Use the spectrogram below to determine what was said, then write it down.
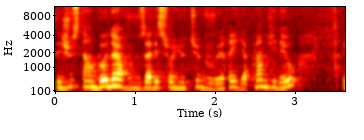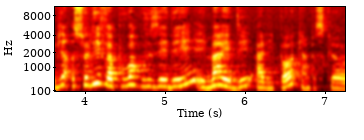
c'est juste un bonheur. Vous allez sur YouTube, vous verrez, il y a plein de vidéos. Eh bien, ce livre va pouvoir vous aider et m'a aidé à l'époque, hein, parce que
